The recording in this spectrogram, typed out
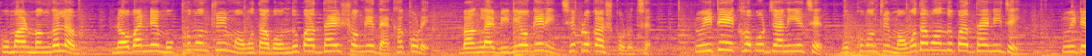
কুমার মঙ্গলম নবান্নে মুখ্যমন্ত্রী মমতা বন্দ্যোপাধ্যায়ের সঙ্গে দেখা করে বাংলায় বিনিয়োগের ইচ্ছে প্রকাশ করেছেন। টুইটে এ খবর জানিয়েছেন মুখ্যমন্ত্রী মমতা বন্দ্যোপাধ্যায় নিজেই। টুইটে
